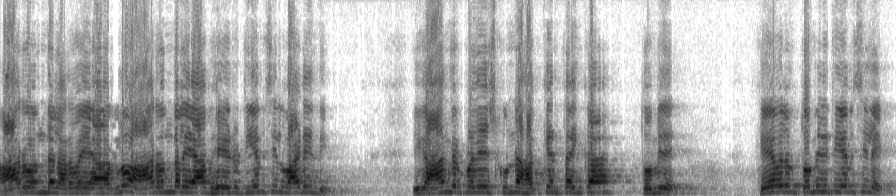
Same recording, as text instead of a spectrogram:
ఆరు వందల అరవై ఆరులో ఆరు వందల యాభై ఏడు టీఎంసీలు వాడింది. ఇక ఆంధ్రప్రదేశ్కు ఉన్న హక్కు ఎంత ఇంకా? తొమ్మిదే. కేవలం తొమ్మిది టీఎంసీలే.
